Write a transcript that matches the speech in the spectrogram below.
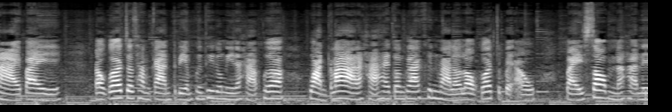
หายไป เราก็จะทำการเตรียมพื้นที่ตรงนี้นะคะ เพื่อหว่านกล้านะคะ ให้ต้นกล้าขึ้นมาแล้วเราก็จะไปเอาไปซ่อมนะคะ ใน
